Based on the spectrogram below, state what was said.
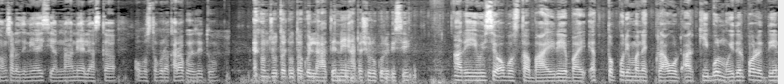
গামছাটা দিয়ে নিয়ে আইসি আর না নিয়ে আইলে আজকে অবস্থা পুরো খারাপ হয়ে যেত এখন জুতা টুতা করলে হাতে নিয়ে হাঁটা শুরু করে দিছি। আর এই হয়েছে অবস্থা বাইরে ভাই এত পরিমাণে ক্রাউড আর কি বলব ঈদের পরের দিন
